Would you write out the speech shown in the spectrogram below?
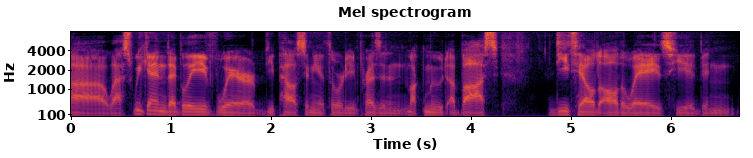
uh, last weekend, I believe, where the Palestinian Authority and President Mahmoud Abbas detailed all the ways he had been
